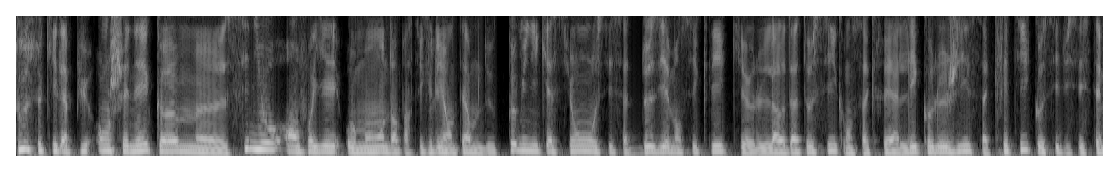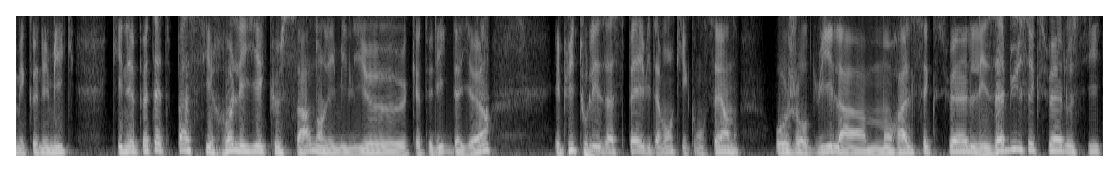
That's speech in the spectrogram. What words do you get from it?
tout ce qu'il a pu enchaîner comme euh, signaux envoyés au monde, en particulier en termes de communication, aussi sa deuxième encyclique, euh, Laudato Si, consacrée à l'écologie, sa critique aussi du système économique, qui n'est peut-être pas si relayé que ça dans les milieux euh, catholiques d'ailleurs. Et puis tous les aspects évidemment qui concernent aujourd'hui la morale sexuelle, les abus sexuels aussi,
